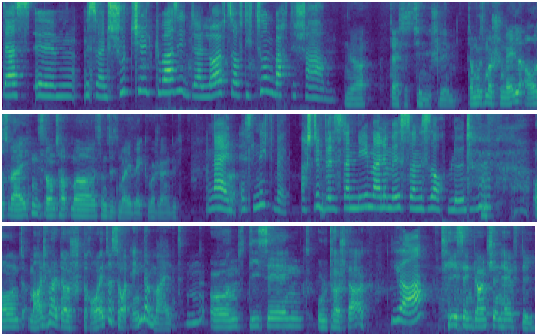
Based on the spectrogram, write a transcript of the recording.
Das ähm, ist so ein Schutzschild quasi, der läuft so auf dich zu und macht dir Schaden. Ja, das ist ziemlich schlimm. Da muss man schnell ausweichen, sonst hat man, sonst ist man eh weg wahrscheinlich. Nein, ist nicht weg. Ach stimmt, wenn es dann neben einem ist, dann ist es auch blöd. Und manchmal da streut er so Endermiten und die sind ultra stark. ja, Die sind ganz schön heftig.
